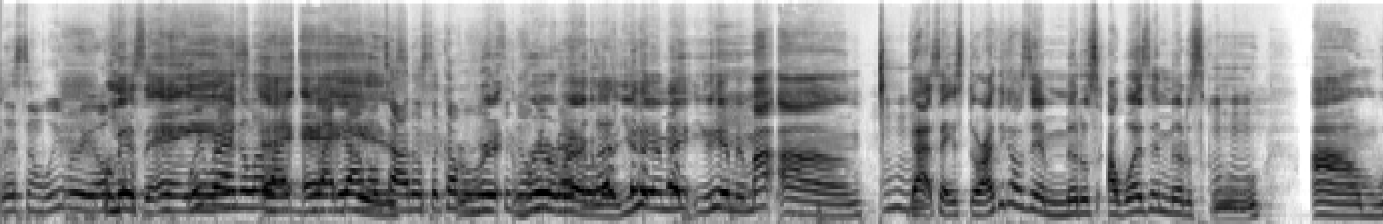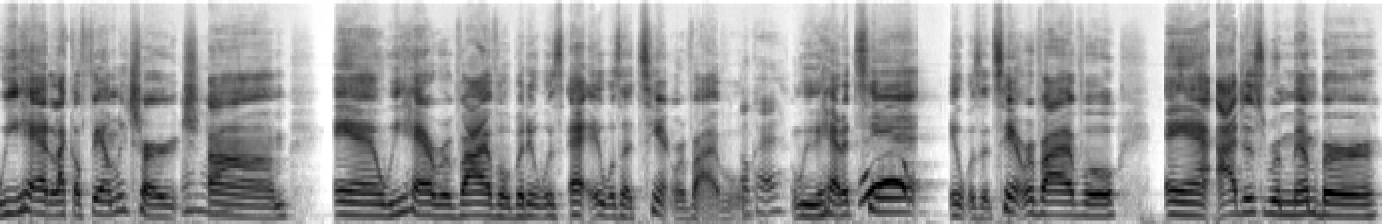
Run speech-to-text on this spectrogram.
listen, we real. Listen, and we regular like, and- and like Donald taught us a couple Re- weeks ago. Real we regular. regular. You hear me? You hear me? My um Mm-hmm. got saved story. I think I was in middle. I was in middle school. Um, we had like a family church. Mm-hmm. Um, and we had revival, but it was at, it was a tent revival. Okay. we had a tent. It was a tent revival, and I just remember.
